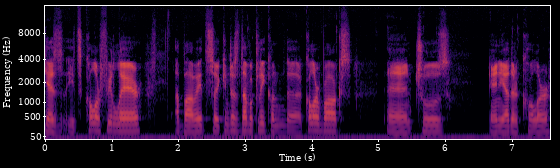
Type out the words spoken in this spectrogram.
has its color fill layer above it. So you can just double click on the color box and choose any other color.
